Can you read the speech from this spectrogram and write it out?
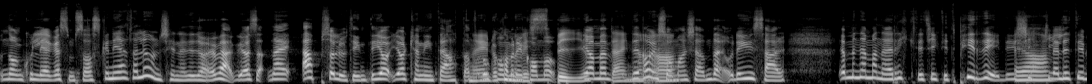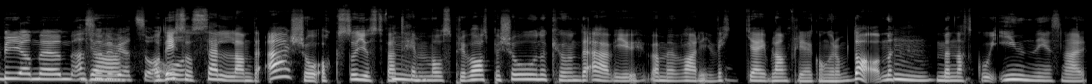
någon kollega som sa, ska ni äta lunch innan ni drar iväg? Och jag sa, nej absolut inte, jag, jag kan inte äta för Nej, då, kommer det vi komma upp. Ja, men det var ju så ja. man kände och det är ju så här, ja men när man är riktigt, riktigt pirrig, det Ja. kittlar lite i benen, alltså Ja, du vet så. Och det är så sällan det är så också, just för att Mm. hemma hos privatperson och kunder är vi ju ja, varje vecka, ibland flera gånger om dagen. Mm. Men att gå in i en sån här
